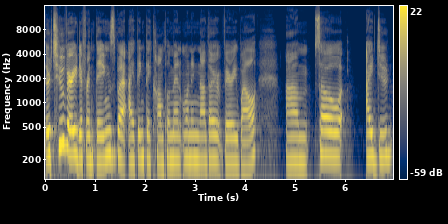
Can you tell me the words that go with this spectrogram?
they're two very different things, but I think they complement one another very well. Um, so I do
